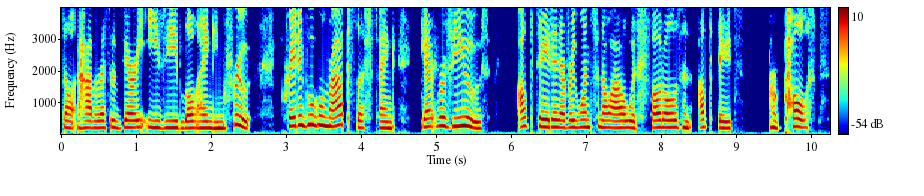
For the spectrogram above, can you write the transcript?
don't have it. That's a very easy, low hanging fruit. Create a Google Maps listing, get reviews, update it every once in a while with photos and updates or posts.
